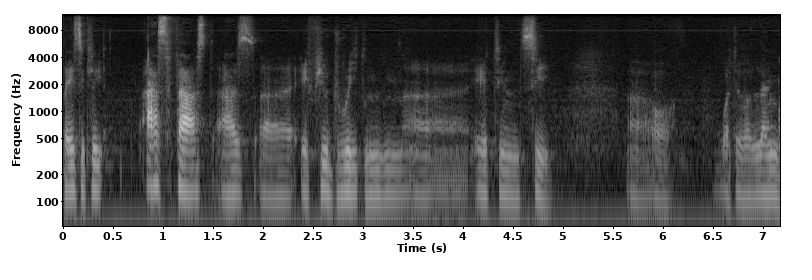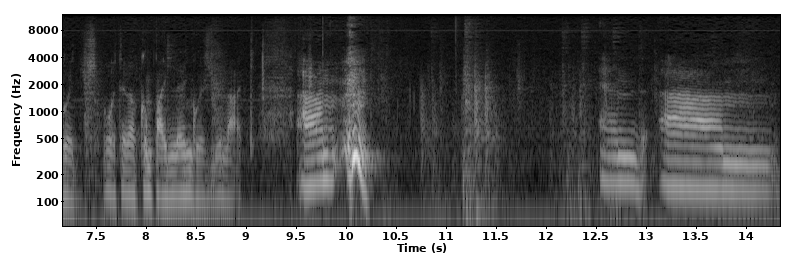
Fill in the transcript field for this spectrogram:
basically as fast as uh, if you'd written uh, it in C uh, or whatever language, whatever compiled language you like. Um, and um,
